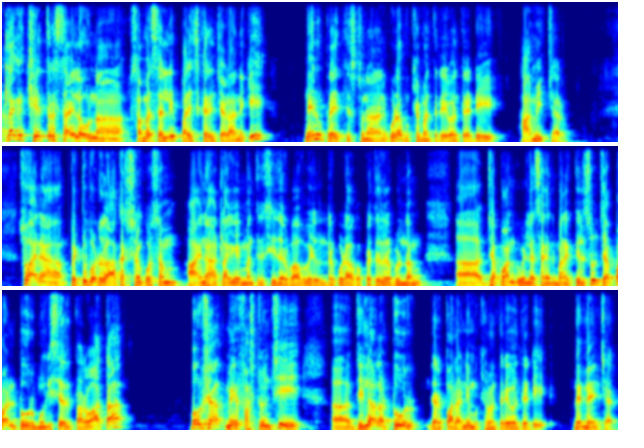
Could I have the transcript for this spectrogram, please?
అట్లాగే క్షేత్రస్థాయిలో ఉన్న సమస్యల్ని పరిష్కరించడానికి నేను ప్రయత్నిస్తున్నానని కూడా ముఖ్యమంత్రి రేవంత్ రెడ్డి హామీ ఇచ్చారు. సో ఆయన పెట్టుబడుల ఆకర్షణ కోసం ఆయన అట్లాగే మంత్రి శ్రీధర్ బాబు వీళ్ళందరూ కూడా ఒక ప్రతినిధుల బృందం జపాన్కు వెళ్ళిన సంగతి మనకు తెలుసు. జపాన్ టూర్ ముగిసిన తర్వాత బహుశా మే ఫస్ట్ నుంచి జిల్లాల టూర్ జరపాలని ముఖ్యమంత్రి రేవంత్ రెడ్డి నిర్ణయించారు.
